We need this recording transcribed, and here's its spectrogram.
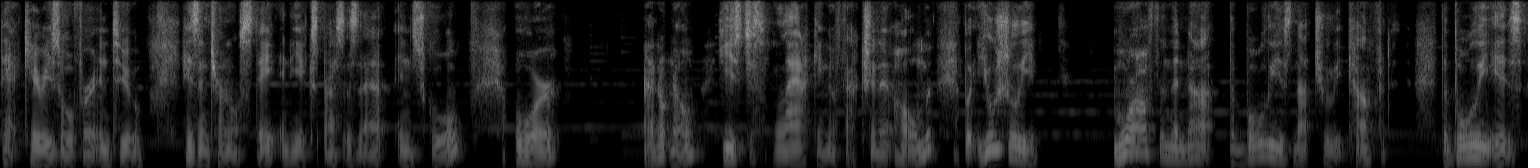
that carries over into his internal state and he expresses that in school or I don't know, he's just lacking affection at home. But usually, more often than not, the bully is not truly confident. The bully is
